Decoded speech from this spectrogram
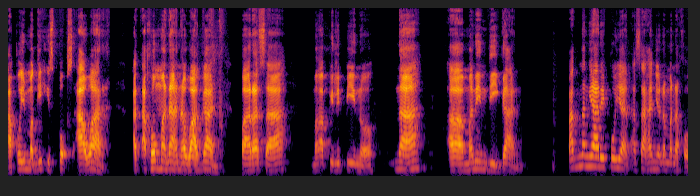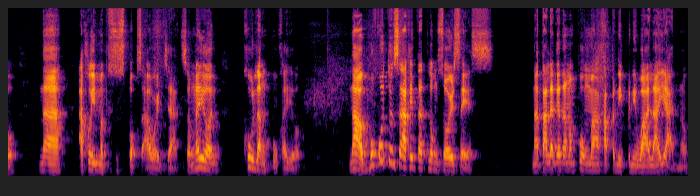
ako'y mag spokes hour at ako mananawagan para sa mga Pilipino na ah, manindigan. Pag nangyari po yan, asahan nyo naman ako na ako'y mag-spokes hour dyan. So ngayon, kulang po kayo. Now, bukod dun sa aking tatlong sources, na talaga naman pong mga kapanipaniwala yan, no?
